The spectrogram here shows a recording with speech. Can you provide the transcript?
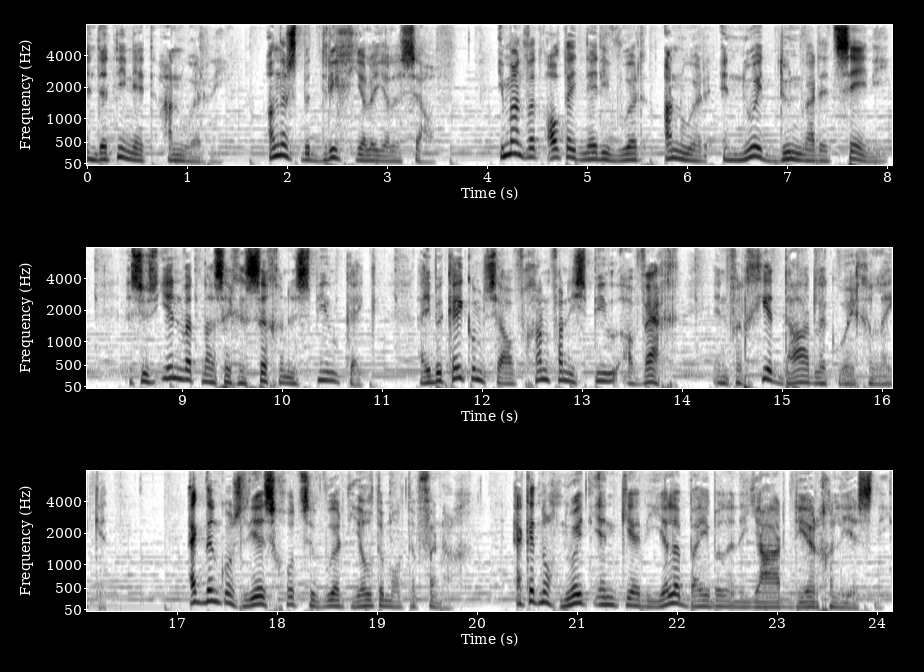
en dit nie net aanhoor nie. Anders bedrieg julle julleself. Iemand wat altyd net die woord aanhoor en nooit doen wat dit sê nie, is soos een wat na sy gesig in 'n spieël kyk. Hy bekyk homself, gaan van die spieël af weg en vergeet dadelik hoe hy gelyk het. Ek dink ons lees God se woord heeltemal te vinnig. Ek het nog nooit een keer die hele Bybel in 'n jaar deurgelees nie.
